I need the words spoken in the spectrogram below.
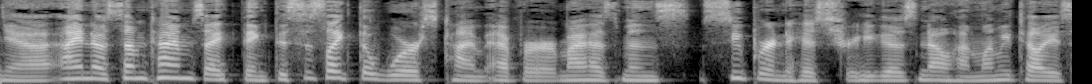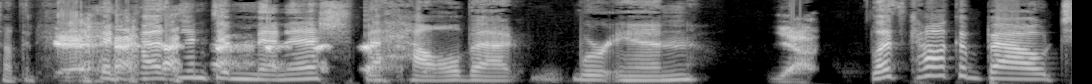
yeah, I know. Sometimes I think this is like the worst time ever. My husband's super into history. He goes, No, hon, let me tell you something. It doesn't diminish the hell that we're in yeah. Let's talk about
